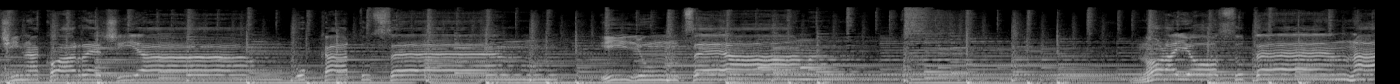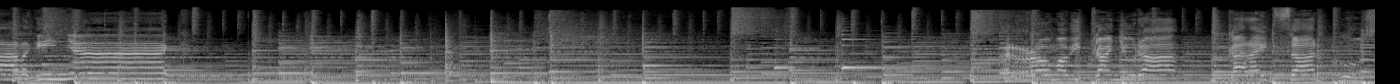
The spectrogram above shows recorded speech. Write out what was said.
Txinako arretxia bukatu zen iluntzean. Nora jo zuten arginek. Roma bikainura garaitzarkuz.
